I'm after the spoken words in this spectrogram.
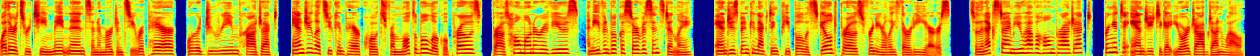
Whether it's routine maintenance, and emergency repair, or a dream project, Angi lets you compare quotes from multiple local pros, browse homeowner reviews, and even book a service instantly. Angi's been connecting people with skilled pros for nearly 30 years. So the next time you have a home project, bring it to Angi to get your job done well.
